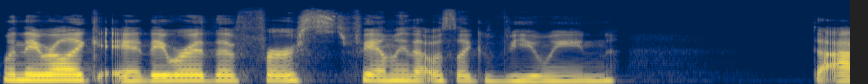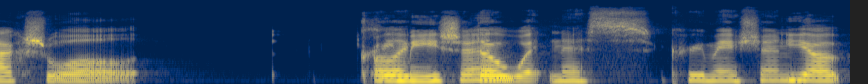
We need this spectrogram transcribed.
When they were like eh, they were the first family that was like viewing the actual cremation. Like the witness cremation. Yep.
